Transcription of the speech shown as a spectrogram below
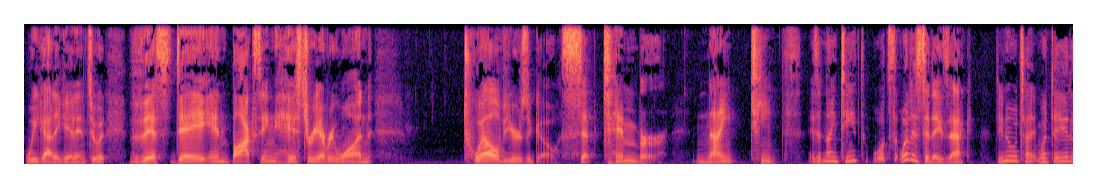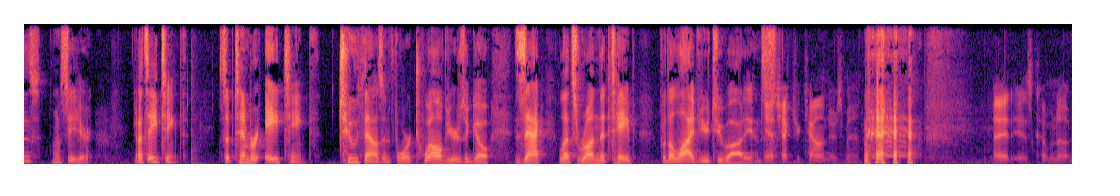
We got to get into it. This day in boxing history, everyone. 12 years ago, September 19th. Is it 19th? What's the, what is today, Zach? Do you know what time, what day it is? Let's see here. Oh, it's 18th. September 18th, 2004, 12 years ago. Zach, let's run the tape for the live YouTube audience. Yeah, check your calendars, man. it is coming up.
